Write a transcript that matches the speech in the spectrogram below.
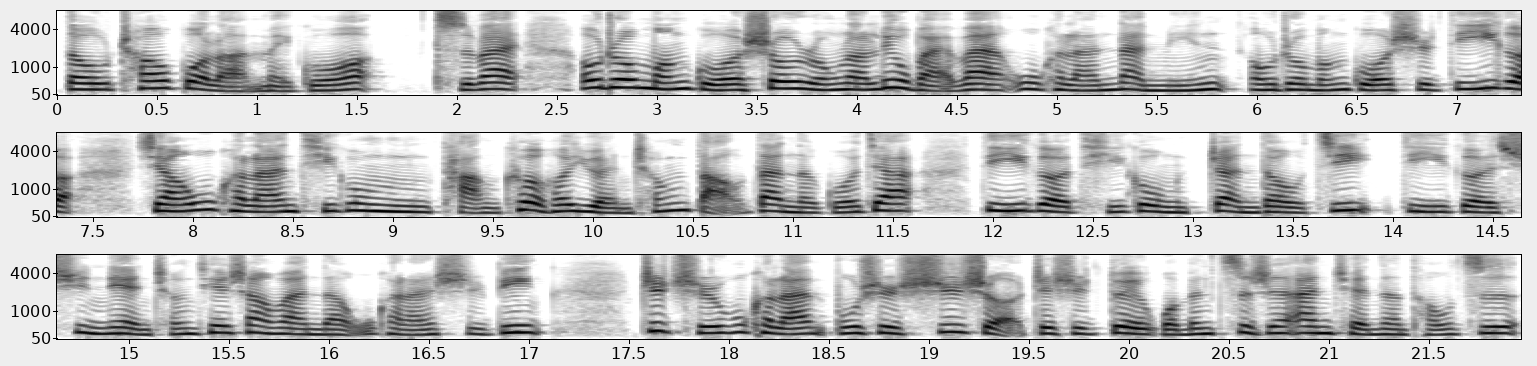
都超过了美国。此外，欧洲盟国收容了六百万乌克兰难民。欧洲盟国是第一个向乌克兰提供坦克和远程导弹的国家，第一个提供战斗机，第一个训练成千上万的乌克兰士兵。支持乌克兰不是施舍，这是对我们自身安全的投资。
